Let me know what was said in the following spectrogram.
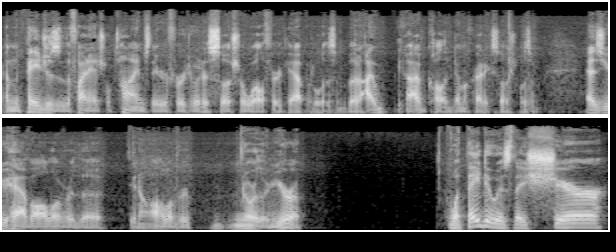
And the pages of the Financial Times they refer to it as social welfare capitalism, but I, you know, I would call it democratic socialism, as you have all over the you know all over northern Europe. What they do is they share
